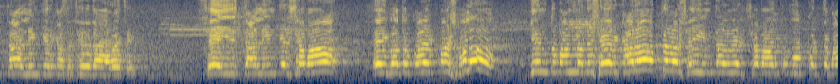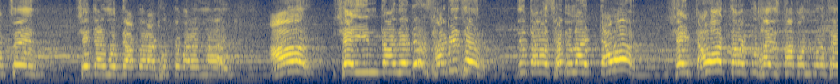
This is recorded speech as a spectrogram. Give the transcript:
স্টারলিংকের কাছে ছেড়ে দেওয়া হয়েছে। সেই স্টারলিংকের সেবা এই গত কয়েক মাস হলো, কিন্তু বাংলাদেশের কারা আপনারা সেই ইন্টারনেট সেবা উপভোগ করতে পারছেন, সেটার মধ্যে আপনারা ঢুকতে পারেন নাই। আর সেই ইন্টারনেটের সার্ভিসের যে তারা স্যাটেলাইট টাওয়ার সেই টাওয়ার তারা কোথায় স্থাপন করেছে,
